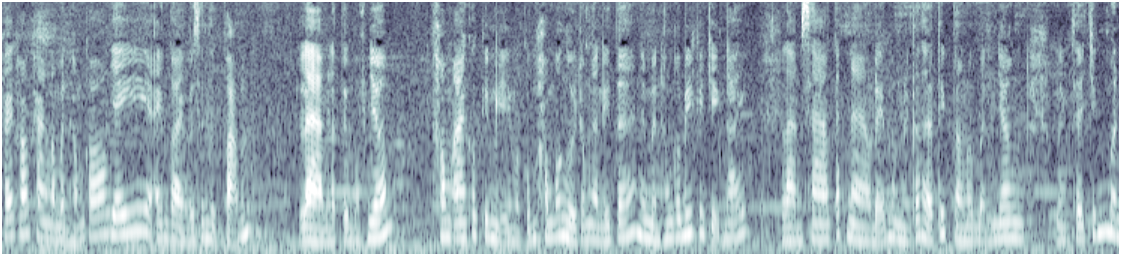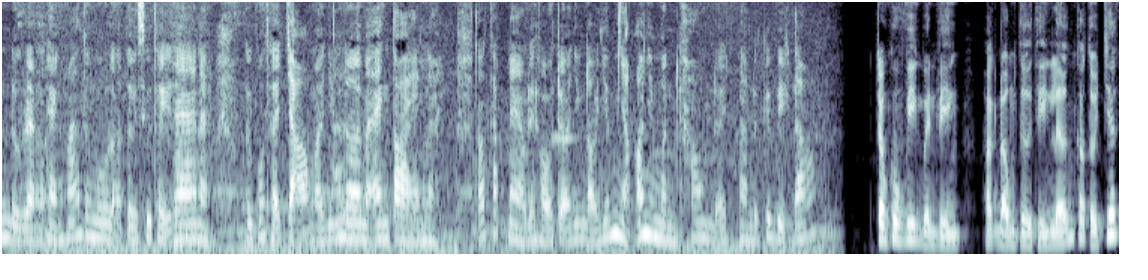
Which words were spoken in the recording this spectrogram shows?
Cái khó khăn là mình không có giấy an toàn vệ sinh thực phẩm, làm là từ một nhóm, không ai có kinh nghiệm mà cũng không có người trong ngành y tế nên mình không có biết cái chuyện đấy. Làm sao cách nào để mà mình có thể tiếp cận được bệnh nhân? Mình có thể chứng minh được rằng hàng hóa tôi mua là từ siêu thị ra nè. Tôi có thể chọn ở những nơi mà an toàn nè. Có cách nào để hỗ trợ những đội nhóm nhỏ như mình không để làm được cái việc đó? Trong khuôn viên bệnh viện, hoạt động từ thiện lớn có tổ chức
